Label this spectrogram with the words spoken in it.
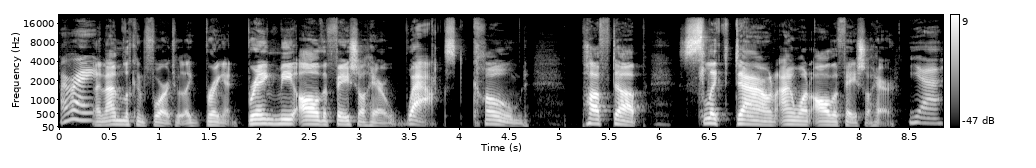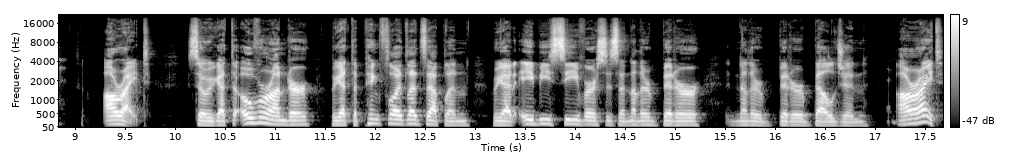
All right. And I'm looking forward to it. Like bring it. Bring me all the facial hair, waxed, combed, puffed up, slicked down. I want all the facial hair. Yeah. All right. So we got the over under, we got the Pink Floyd Led Zeppelin, we got ABC versus another bitter another bitter Belgian. All right.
